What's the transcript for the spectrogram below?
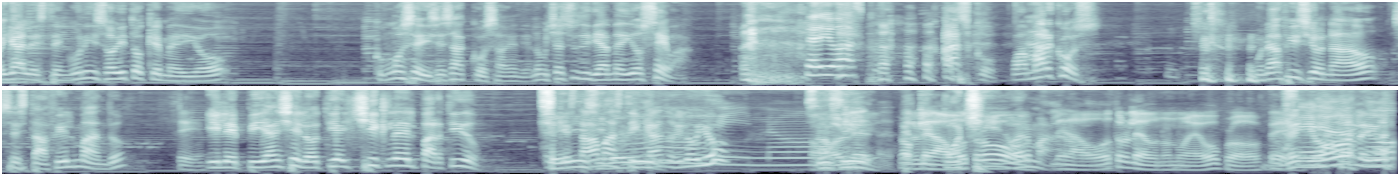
Oiga, les tengo un insólito que me dio. ¿Cómo se dice esa cosa? Los muchachos dirían me dio ceba. Te dio asco. Asco. Juan Marcos. Un aficionado se está filmando Sí. y le pide a Ancelotti el chicle del partido. El Sí, que estaba sí lo vi. masticando. ¿Y lo vio? Ay, no. Sí, No, sí. le- No, pero le da cochino, otro, hermano. le da otro, le da uno nuevo, profe. Señor, le dio el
